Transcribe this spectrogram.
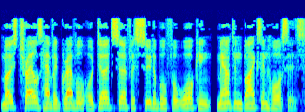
Most trails have a gravel or dirt surface suitable for walking, mountain bikes and horses.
